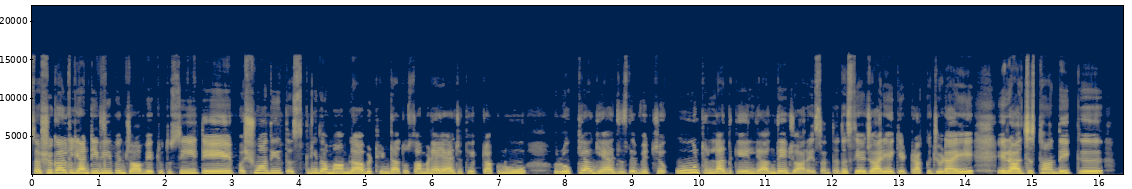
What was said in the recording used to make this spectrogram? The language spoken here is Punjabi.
ਸਤਿ ਸ਼੍ਰੀ ਅਕਾਲ, ਕਲਿਆਣ ਟੀਵੀ, ਪੰਜਾਬ ਵੇਖ ਰਹੇ ਹੋ ਤੁਸੀਂ ਤੇ ਪਸ਼ੂਆਂ ਦੀ ਤਸਕਰੀ ਦਾ ਮਾਮਲਾ ਬਠਿੰਡਾ ਤੋਂ ਸਾਹਮਣੇ ਆਇਆ ਹੈ, ਜਿੱਥੇ ਇੱਕ ਟਰੱਕ ਨੂੰ ਰੋਕਿਆ ਗਿਆ ਜਿਸ ਦੇ ਵਿੱਚ ਊਂਠ ਲੱਦ ਕੇ ਲਿਆਂਦੇ ਜਾ ਰਹੇ ਸਨ। ਤਾਂ ਦੱਸਿਆ ਜਾ ਰਿਹਾ ਹੈ ਕਿ ਇਹ ਟਰੱਕ ਜਿਹੜਾ ਹੈ, ਇਹ ਰਾਜਸਥਾਨ ਦੇ ਇੱਕ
